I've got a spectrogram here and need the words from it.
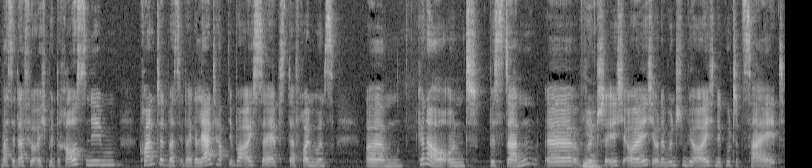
was ihr da für euch mit rausnehmen konntet, was ihr da gelernt habt über euch selbst. Da freuen wir uns. Ähm, genau. Und bis dann äh, wünsche ja. ich euch oder wünschen wir euch eine gute Zeit.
